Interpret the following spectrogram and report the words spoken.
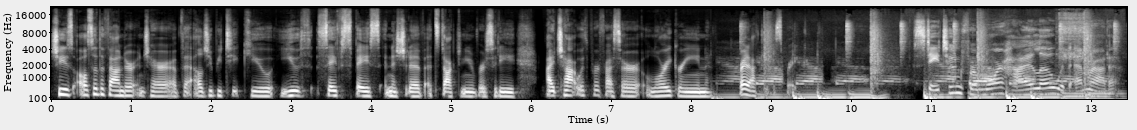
She is also the founder and chair of the LGBTQ Youth Safe Space Initiative at Stockton University. I chat with Professor Laurie Greene right after this break. Stay tuned for more High Low with Emrata.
